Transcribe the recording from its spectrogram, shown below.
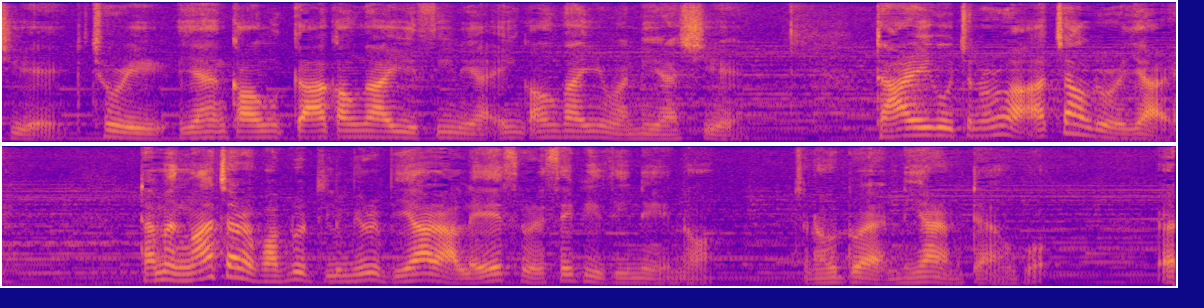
ရှိတယ်တချို့တွေအရန်ကောင်းကားကောင်းသားကြီးစီးနေတာအိမ်ကောင်းသားကြီးမှာနေတာရှိတယ်ဒါတွေကိုကျွန်တော်တို့ကအကြောက်လို့ရရတယ်ဒါပေမဲ့ငါကြတော့ဘာဖြစ်လို့ဒီလိုမျိုးတွေပြရတာလဲဆိုတော့စိတ်ဖိစီးနေရင်တော့ကျွန်တော်တို့အတွက်နေရတာမတန်ဘူးပေါ့အဲ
